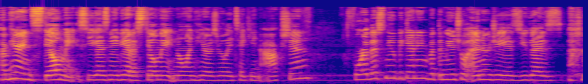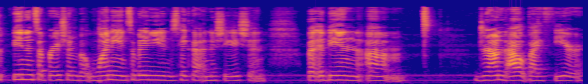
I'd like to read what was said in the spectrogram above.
I'm hearing stalemate. So you guys maybe at a stalemate. No one here is really taking action for this new beginning. But the mutual energy is you guys being in separation, but wanting somebody needing to take that initiation. But it being um, drowned out by fear.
